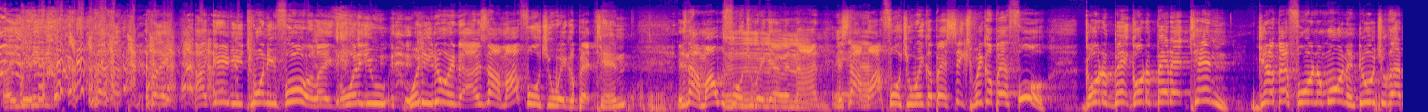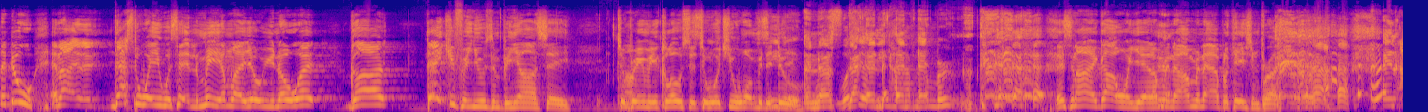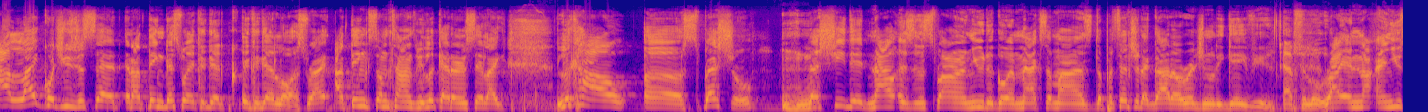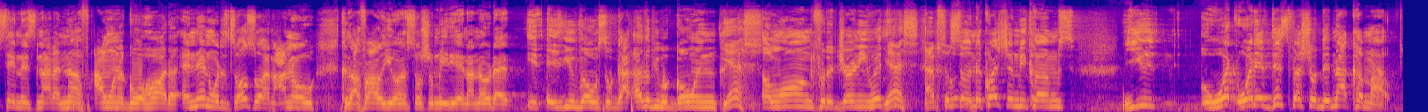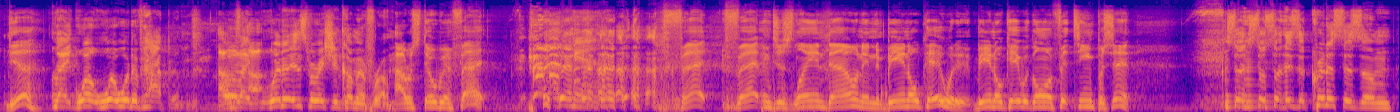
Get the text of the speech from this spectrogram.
Like, you need- like, I gave you 24. Like, what are you what are you doing? It's not my fault you wake up at 10. It's not my fault you wake up at 9. Mm, it's not my fault you wake up at 6. Wake up at 4. Go to bed, go to bed at 10. Get up at 4 in the morning. Do what you got to do. And I that's the way it was hitting me. I'm like, yo, you know what? God, thank you for using Beyonce to bring me closer to what you want me to do. And that's- what's that- your and- BeyHive and- number? Listen, I ain't got one yet. I'm in the, I'm in the application process. and I like what you just said, and I think this way it could get it could get lost, right? I think sometimes we look at her and say like, look how uh, special Mm-hmm. that she did now is inspiring you to go and maximize the potential that God originally gave you. Absolutely. right? And not, and you saying it's not enough. I want to go harder. And then what it's also, and I know because I follow you on social media, and I know that it, it- you've also got other people going Yes. along for the journey with you. Yes, absolutely. So the question becomes, you. What what if this special did not come out? yeah, Like what what would have happened? I or was- like I- where the inspiration coming from? I would still been fat. Fat, fat, and just laying down and being okay with it, being okay with going fifteen percent. So so so is a criticism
